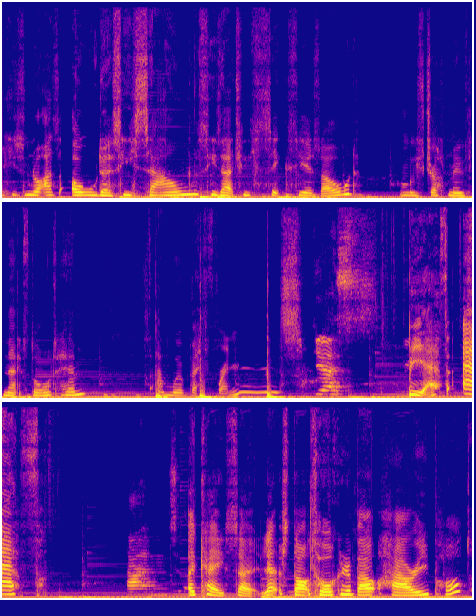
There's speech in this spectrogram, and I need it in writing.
he's not as old as he sounds. He's actually six years old, and we've just moved next door to him, and we're best friends. Yes. BFF. And Okay, so let's start talking about Harry Potter.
